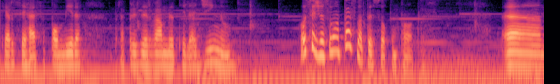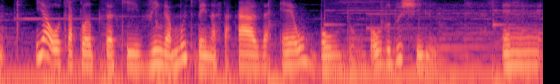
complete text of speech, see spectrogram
quero serrar essa palmeira para preservar o meu telhadinho? Ou seja, eu sou uma péssima pessoa com plantas. Ah, e a outra planta que vinga muito bem nesta casa é o boldo, o boldo do Chile. É,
